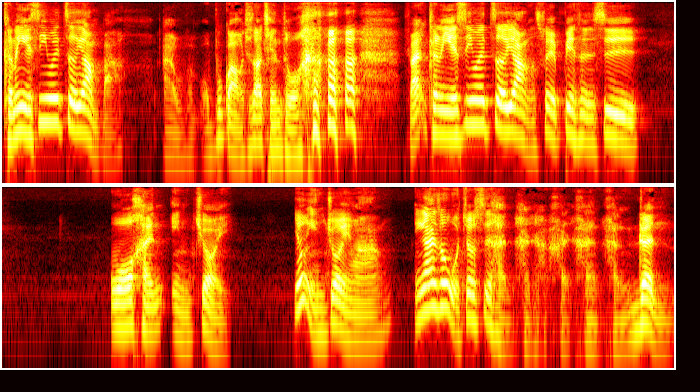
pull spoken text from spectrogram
可能也是因为这样吧，哎，我我不管，我就到前途。反正可能也是因为这样，所以变成是我很 enjoy，用 enjoy 吗？应该说，我就是很很很很很认，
